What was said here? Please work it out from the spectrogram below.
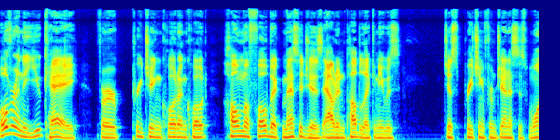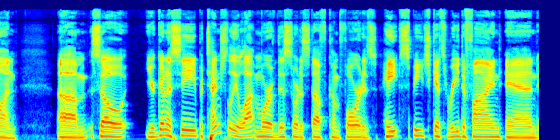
over in the UK for preaching quote unquote homophobic messages out in public, and he was just preaching from Genesis 1. Um, so you're going to see potentially a lot more of this sort of stuff come forward as hate speech gets redefined and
